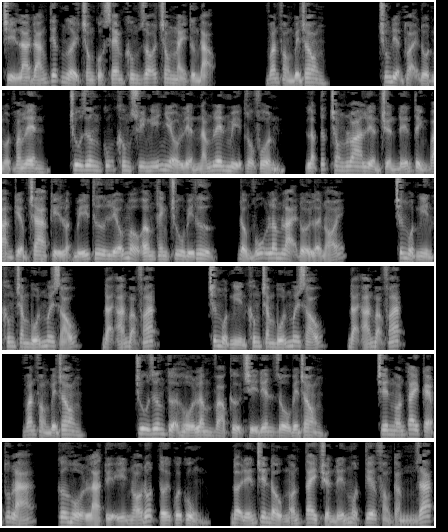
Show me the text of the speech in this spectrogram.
Chỉ là đáng tiếc người trong cuộc xem không rõ trong này tương đạo. Văn phòng bên trong chung điện thoại đột ngột vang lên, chu dương cũng không suy nghĩ nhiều liền nắm lên mịt rộ phồn lập tức trong loa liền truyền đến tỉnh ban kiểm tra kỷ luật bí thư liễu mậu âm thanh chu bí thư đồng vũ lâm lại đổi lời nói. Chương 1046, đại án bạo phát. Chương 1046, đại án bạo phát. Văn phòng bên trong. Chu dương tựa hồ lâm vào cử chỉ điên rồ bên trong. Trên ngón tay kẹp thuốc lá cơ hồ là tùy ý nó đốt tới cuối cùng đợi đến trên đầu ngón tay truyền đến một tia phòng cảm giác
